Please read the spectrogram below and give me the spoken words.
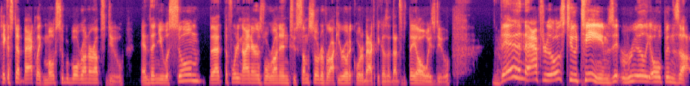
take a step back like most Super Bowl runner-ups do, and then you assume that the 49ers will run into some sort of rocky road at quarterback because that's what they always do. Then after those two teams, it really opens up.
